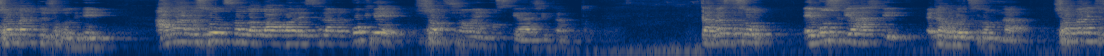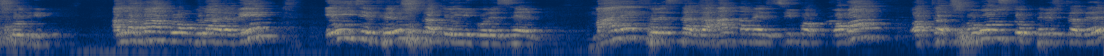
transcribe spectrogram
সম্মানিত সুধী আমার রাসূল সাল্লাল্লাহু আলাইহি সাল্লামের মুখে সব সময় মুস্কি হাসি থাকতো। তাবাসসুম, এই মুস্কি হাসি, এটা হলো সুন্নাত সম্মানিত সুধী আল্লাহ পাক রব্বুল আলামিন এই যে ফেরেশতা তৈরি করেছেন, মালিক ফেরেশতা জাহান্নামের অফ কমান্ড অর্থাৎ সমস্ত ফেরেশতাদের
